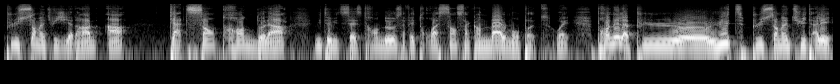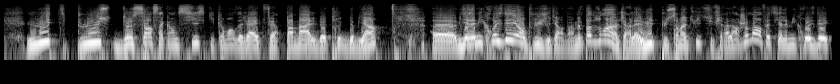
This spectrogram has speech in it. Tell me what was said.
plus 128 Go de RAM à 430 dollars. 8 et 8, 16, 32, ça fait 350 balles, mon pote. Ouais. Prenez la plus 8 euh, plus 128. Allez, 8 plus 256 qui commence déjà à être faire pas mal de trucs de bien. Euh, il y a la micro SD en plus, je veux dire, on n'a même pas besoin. Je la 8 plus 128 suffira largement en fait s'il y a la micro SD.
